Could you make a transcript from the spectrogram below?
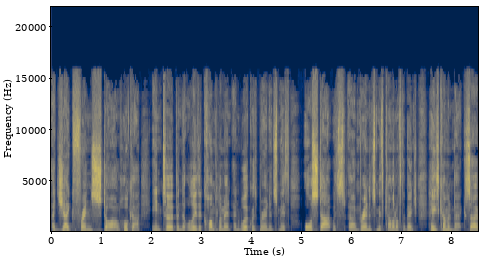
a Jake Friend style hooker in Turpin that will either complement and work with Brandon Smith or start with um, Brandon Smith coming off the bench. He's coming back. So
